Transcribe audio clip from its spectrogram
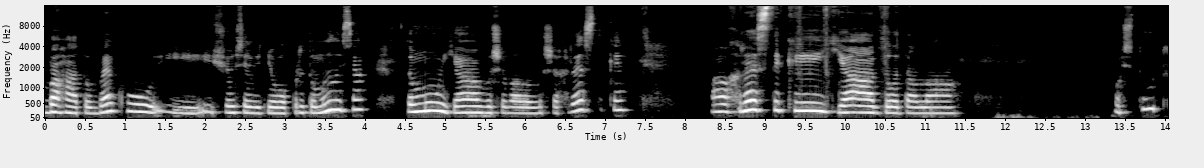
багато беку, і щось я від нього притомилася, тому я вишивала лише хрестики. А хрестики я додала ось тут,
